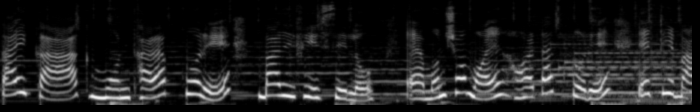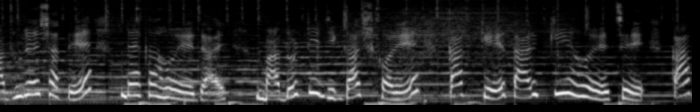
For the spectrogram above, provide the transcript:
তাই কাক মন খারাপ করে বাড়ি ফিরছিল। এমন সময় হঠাৎ করে একটি বাদুরের সাথে দেখা হয়ে যায়। বাদরটি জিজ্ঞাসা করে কাককে তার কি হয়েছে? কাক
